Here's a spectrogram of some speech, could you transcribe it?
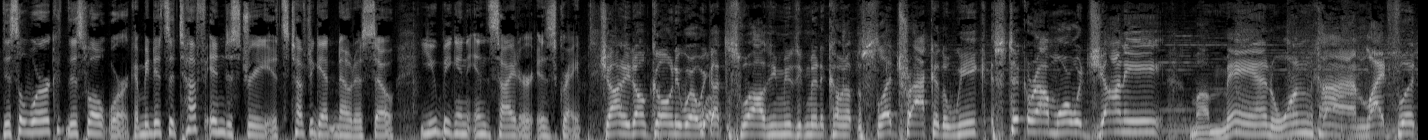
This will work. This won't work." I mean, it's a tough industry. It's tough to get noticed. So you being an insider is great. Johnny, don't go anywhere. We got the Swallow Music Minute coming up, the sled track of the week. Stick around more with Johnny, my man, one time, Lightfoot,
